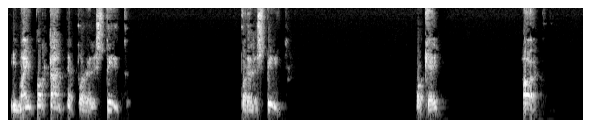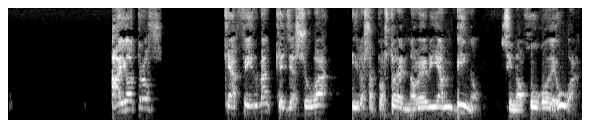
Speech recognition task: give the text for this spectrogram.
y más importante, por el espíritu. Por el espíritu. ¿Ok? Ahora, hay otros que afirman que Yeshua y los apóstoles no bebían vino, sino jugo de uva,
